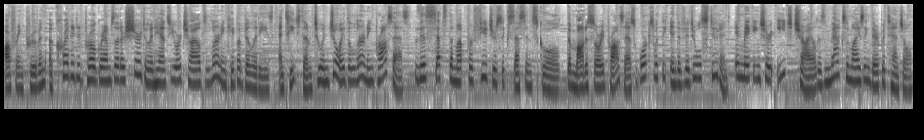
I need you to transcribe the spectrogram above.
offering proven, accredited programs that are sure to enhance your child's learning capabilities and teach them to enjoy the learning process. This sets them up for future success in school. The Montessori process works with the individual student in making sure each child is maximizing their potential.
